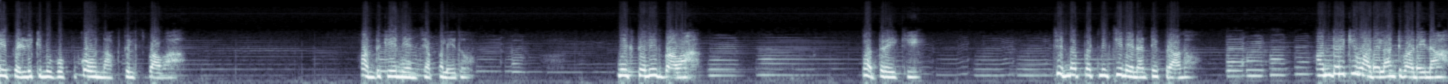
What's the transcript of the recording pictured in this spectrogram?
ఈ పెళ్ళికి నువ్వు ఒప్పుకోవు నాకు తెలుసు బావా. అందుకే నేను చెప్పలేదు. నీకు తెలియదు బావా. భద్రయ్యకి చిన్నప్పటి నుంచి నేనంటే ప్రాణం. అందరికీ వాడు ఎలాంటి వాడైనా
